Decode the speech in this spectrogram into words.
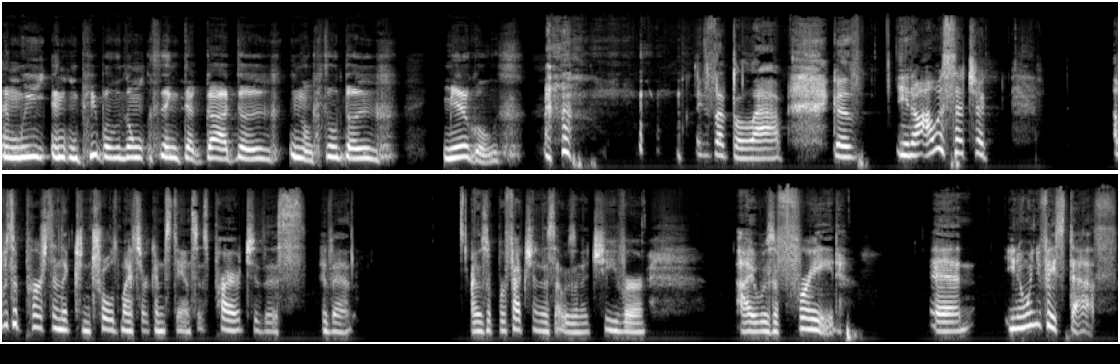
And we and people don't think that God does, you know, still does miracles. I just have to laugh because you know I was such a I was a person that controlled my circumstances prior to this event. I was a perfectionist. I was an achiever. I was afraid, and you know when you face death,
